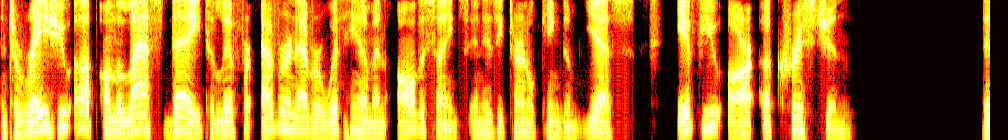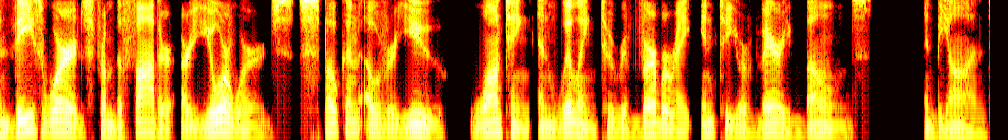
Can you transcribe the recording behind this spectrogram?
and to raise you up on the last day to live forever and ever with him and all the saints in his eternal kingdom. Yes, if you are a Christian, then these words from the Father are your words spoken over you wanting and willing to reverberate into your very bones and beyond.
